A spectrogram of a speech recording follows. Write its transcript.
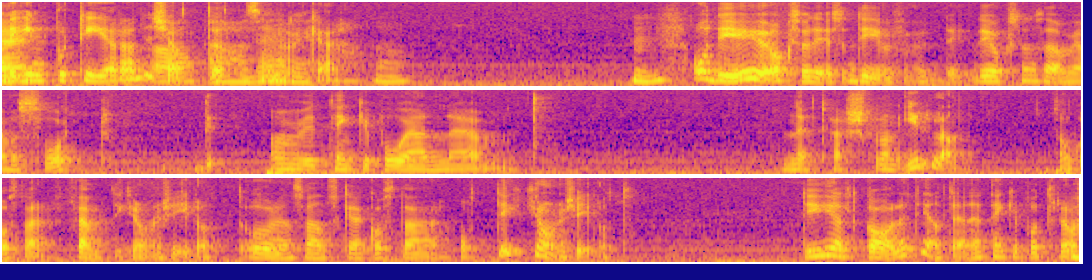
Nej. det importerade Ja. köttet Ja, det som är det. ökar. Ja. Mm. Och det är ju också det, det, är, det- är också så här om jag har svårt, det, om vi tänker på en um, nötfärs från Irland som kostar 50 kronor kilot och den svenska kostar 80 kronor kilot. Det är ju helt galet egentligen. Jag tänker på tra-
